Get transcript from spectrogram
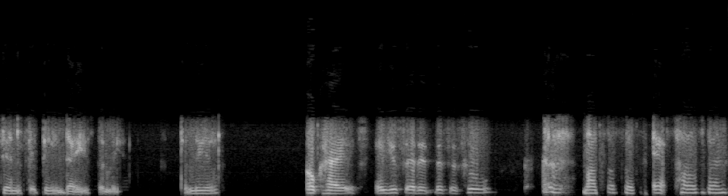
ten to fifteen days to live to live. Okay. And you said it this is who? My sister's ex husband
